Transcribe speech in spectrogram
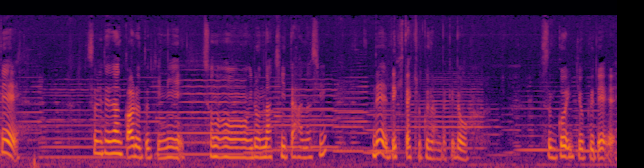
でそれでなんかある時にそのいろんな聞いた話でできた曲なんだけどすっごい曲で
